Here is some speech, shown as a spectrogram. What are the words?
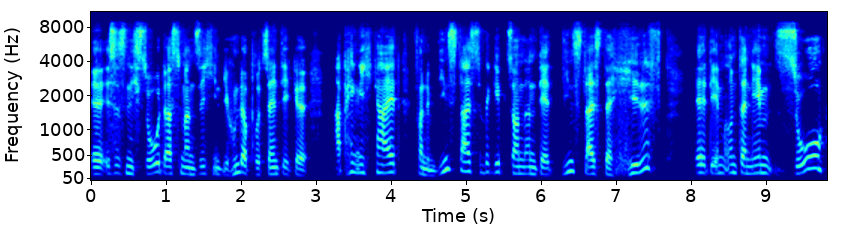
äh, ist es nicht so, dass man sich in die hundertprozentige Abhängigkeit von dem Dienstleister begibt, sondern der Dienstleister hilft, äh, dem Unternehmen so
